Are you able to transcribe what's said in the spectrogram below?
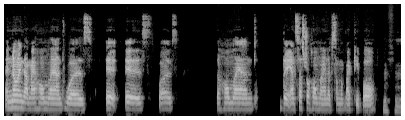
and knowing that my homeland was, it is, was the homeland, the ancestral homeland of some of my people, Mm-hmm.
